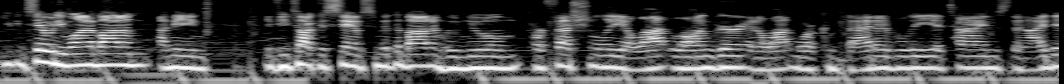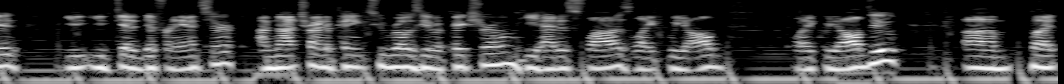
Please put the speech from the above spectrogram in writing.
You can say what you want about him. I mean, if you talk to Sam Smith about him, who knew him professionally a lot longer and a lot more combatively at times than I did, you, would get a different answer. I'm not trying to paint too rosy of a picture of him. He had his flaws, like we all, like we all do. Um, but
